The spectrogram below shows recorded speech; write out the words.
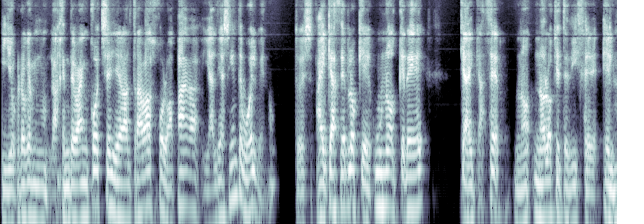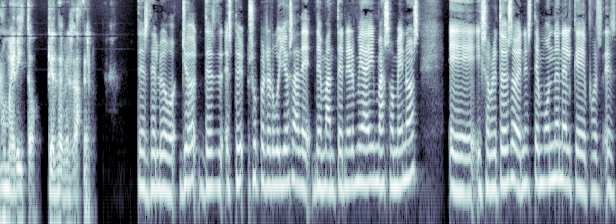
Y yo creo que la gente va en coche, llega al trabajo, lo apaga y al día siguiente vuelve, ¿no? Entonces hay que hacer lo que uno cree que hay que hacer, no, no lo que te dice el numerito que debes de hacer. Desde luego, yo estoy súper orgullosa de, mantenerme ahí más o menos eh, y sobre todo eso en este mundo en el que pues es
